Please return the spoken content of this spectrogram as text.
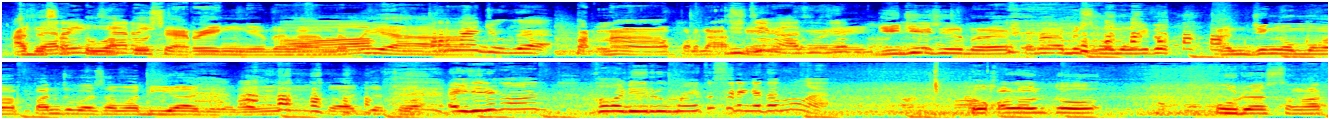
ada Sharing, satu waktu sharing. sharing gitu kan. Oh, Tapi ya pernah juga? Pernah, pernah Jijik sih. nggak sih? Jijik sih sebenarnya. Karena abis ngomong gitu, anjing ngomong apaan coba sama dia gitu. Itu aja coba. Eh jadi kalian kalau di rumah itu sering ketemu nggak? Oh, kalau untuk udah sangat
